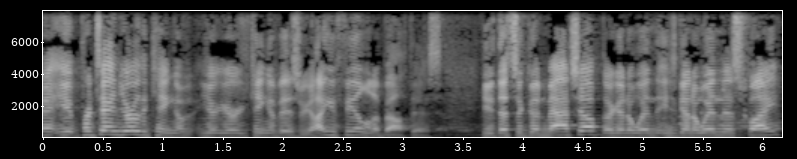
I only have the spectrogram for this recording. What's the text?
Hey, you, pretend you're the king of you're, you're king of Israel. How you feeling about this? You, that's a good matchup. They're going to win. He's going to win this fight.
